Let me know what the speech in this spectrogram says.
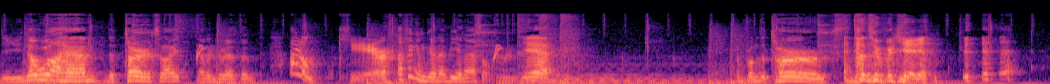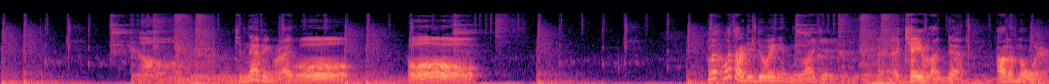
Do you know who I am? The Turks, right? Not interested. I don't care. I think I'm gonna be an asshole. Yeah, I'm from the Turks. and don't you forget it. oh. Kidnapping, right? oh, oh. What, what are they doing in like a, a, a cave like that? Out of nowhere.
